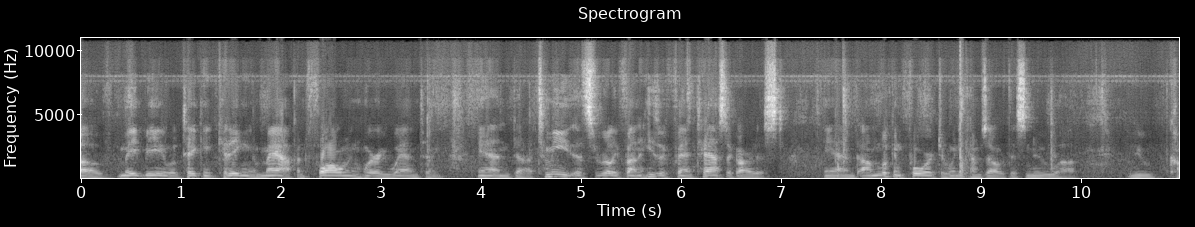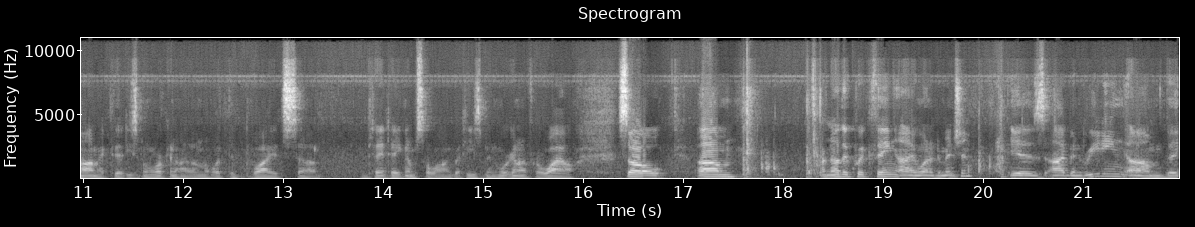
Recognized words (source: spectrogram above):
of maybe being able to taking taking a map and following where he went and and uh, to me it's really fun. He's a fantastic artist, and I'm looking forward to when he comes out with this new uh, new comic that he's been working on. I don't know what the why it's uh, taking him so long, but he's been working on it for a while. So. Um, Another quick thing I wanted to mention is I've been reading um, the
